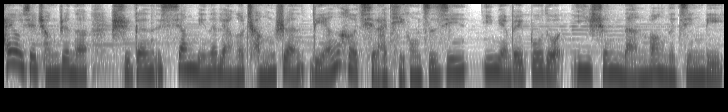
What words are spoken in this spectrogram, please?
还有一些城镇呢，是跟相邻的两个城镇联合起来提供资金，以免被剥夺一生难忘的经历。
